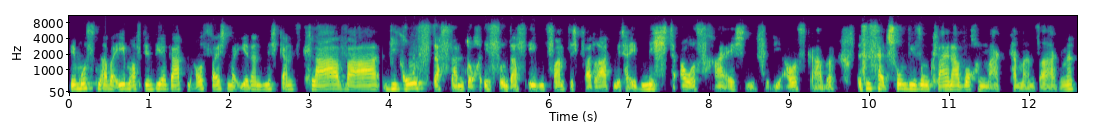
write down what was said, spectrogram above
Wir mussten aber eben auf den Biergarten ausweichen, weil ihr dann nicht ganz klar war, war, wie groß das dann doch ist und dass eben 20 Quadratmeter eben nicht ausreichen für die Ausgabe. Es ist halt schon wie so ein kleiner Wochenmarkt, kann man sagen. Ne?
